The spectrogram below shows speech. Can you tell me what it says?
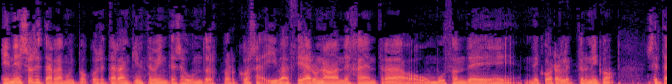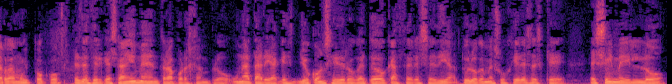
En eso se tarda muy poco, se tardan 15-20 segundos por cosa. Y vaciar una bandeja de entrada o un buzón de, de correo electrónico se tarda muy poco. Es decir, que si a mí me entra, por ejemplo, una tarea que yo considero que tengo que hacer ese día, tú lo que me sugieres es que ese email lo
